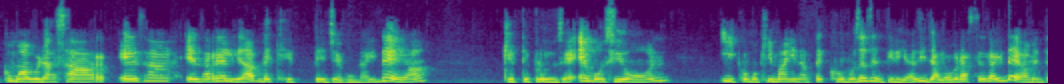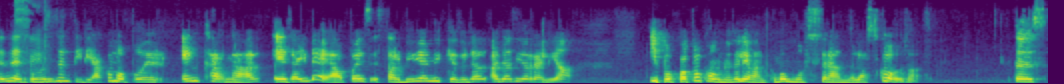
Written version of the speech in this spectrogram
como abrazar esa, esa realidad de que te llegó una idea, que te produce emoción y como que imaginarte cómo se sentiría si ya lograste esa idea, ¿me entiendes? ¿Cómo se sentiría como poder encarnar esa idea, pues estar viviendo y que eso ya haya sido realidad? Y poco a poco a uno se le van como mostrando las cosas. Entonces,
